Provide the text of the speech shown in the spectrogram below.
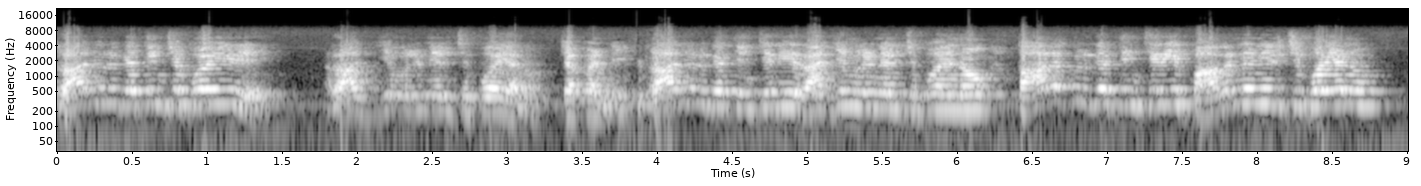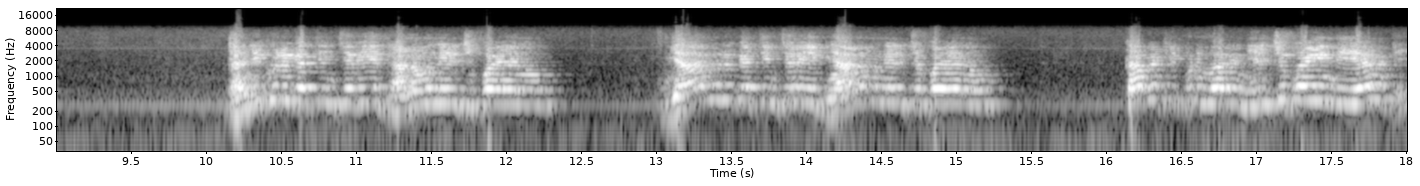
రాజులు గతించిపోయి రాజ్యములు నిలిచిపోయాను. చెప్పండి. రాజులు గతించిరి రాజ్యములు నిలిచిపోయాను. పాలకులు గతించిరి పాలన నిలిచిపోయాను. ధనికులు గతించిరి ధనము నిలిచిపోయాను. జ్ఞానులు గతించిరి జ్ఞానము నిలిచిపోయాను కాబట్టి ఇప్పుడు మరి నిలిచిపోయింది ఏమిటి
